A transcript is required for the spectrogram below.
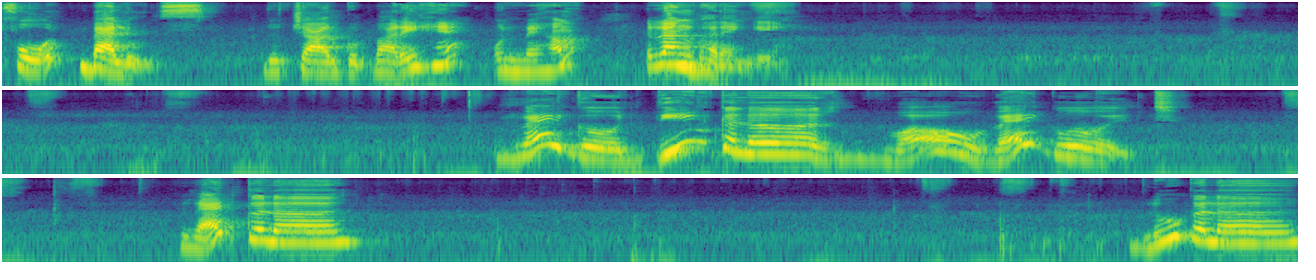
four balloons जो चार गुब्बारे हैं, उनमें हम रंग भरेंगे। Very good. Green color. Wow, very good. Red color. Blue color.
